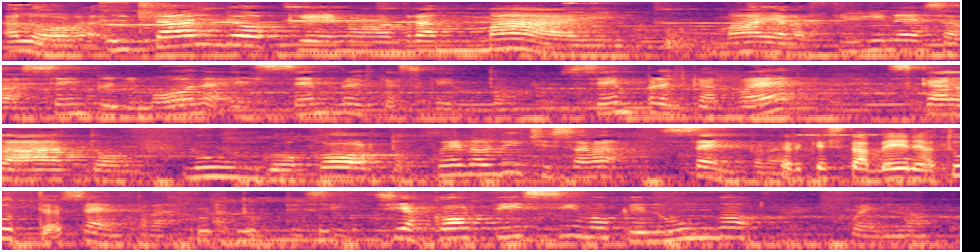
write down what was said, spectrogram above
Allora, il taglio che non andrà mai, mai alla fine, sarà sempre di moda, è sempre il caschetto, sempre il carré scalato, lungo, corto, quello lì ci sarà sempre. Perché sta bene a tutte. Sempre, a tutti, sì. Sia cortissimo che lungo, quello.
